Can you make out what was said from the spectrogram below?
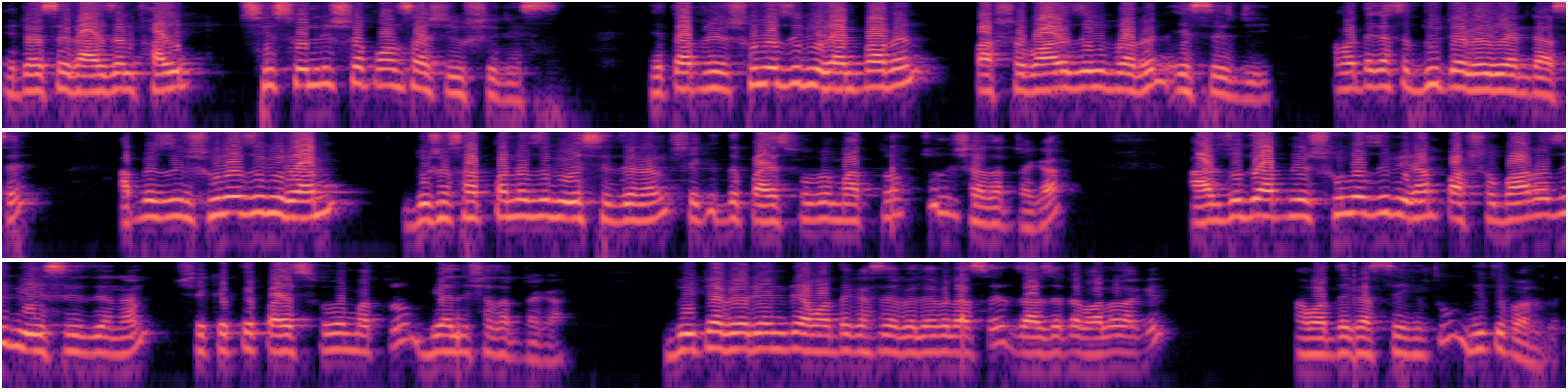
এটা হচ্ছে রাইজন ফাইভ ছিচল্লিশশো পঞ্চাশ ইউ সিরিজ এতে আপনি ষোলো জিবি র্যাম পাবেন, পাঁচশো বারো জিবি পাবেন এসএসডি আমাদের কাছে দুইটা ভেরিয়েন্ট আছে। আপনি যদি ষোলো জিবি র্যাম দুশো ছাপ্পান্ন জিবি এসএসডি নেন, সেক্ষেত্রে প্রাইস পাবে মাত্র চল্লিশ হাজার টাকা। আর যদি আপনি ষোলো জিবি র্যাম পাঁচশো বারো জিবি এসএসডি নেন, সেক্ষেত্রে প্রাইস পাবে মাত্র বিয়াল্লিশ হাজার টাকা। দুইটা ভ্যারিয়েন্টে আমাদের কাছে অ্যাভেলেবেল আছে, যার যেটা ভালো লাগে, আমাদের কাছে কিন্তু নিতে পারবেন।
